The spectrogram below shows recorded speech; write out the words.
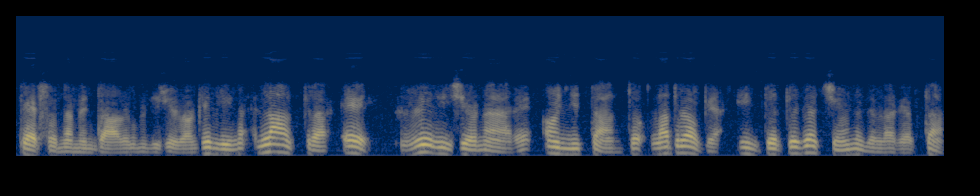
che è fondamentale, come dicevo anche prima. L'altra è revisionare ogni tanto la propria interpretazione della realtà.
